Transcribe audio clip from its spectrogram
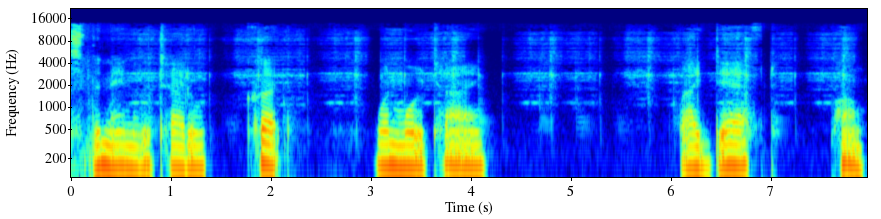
That's the name of the title. Cut one more time by Daft Punk.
